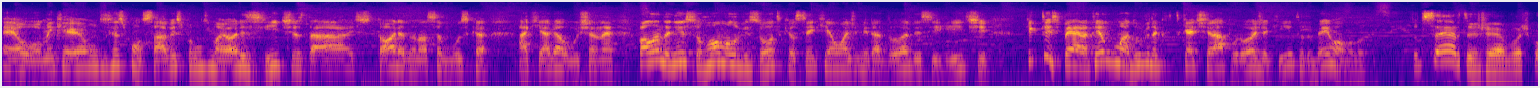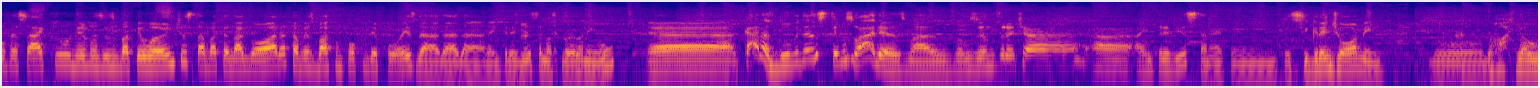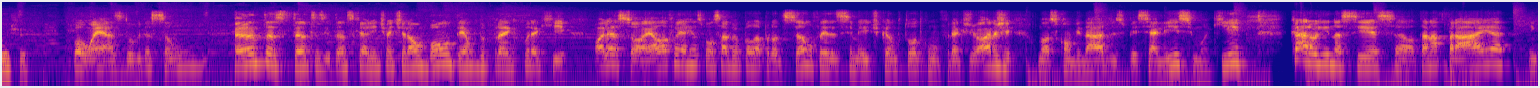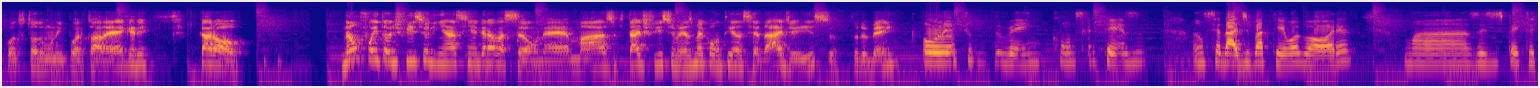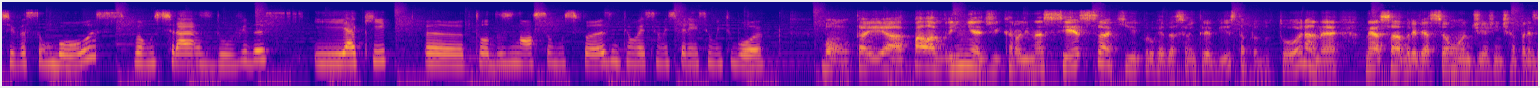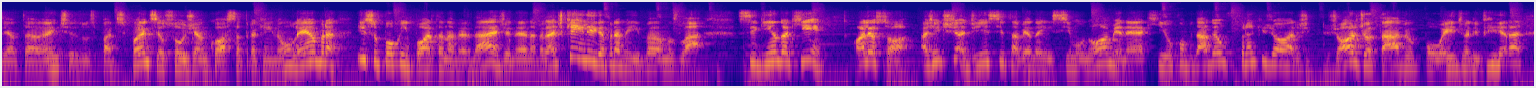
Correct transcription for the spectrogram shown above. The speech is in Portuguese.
É, o homem que é um dos responsáveis por um dos maiores hits da história da nossa música aqui a gaúcha, né? Falando nisso, Rômulo Visotto, que eu sei que é um admirador desse hit, o que, que tu espera? Tem alguma dúvida que tu quer tirar por hoje aqui? Tudo bem, Rômulo? Tudo certo, já vou te confessar que o nervosismo bateu antes, tá batendo agora, talvez bata um pouco depois da, da, da, da entrevista, mas problema nenhum. É, cara, dúvidas temos várias, mas vamos vendo durante a, a, a entrevista, né, com esse grande homem do, do rock gaúcho. Bom, é, as dúvidas são tantas, tantas e tantas que a gente vai tirar um bom tempo do Frank por aqui. Olha só, ela foi a responsável pela produção, fez esse meio de campo todo com o Frank Jorge, nosso convidado especialíssimo aqui. Carolina Cessa, ela tá na praia, enquanto todo mundo em Porto Alegre. Carol, não foi tão difícil alinhar assim a gravação, né? Mas o que tá difícil mesmo é conter a ansiedade, é isso? Tudo bem? Oi, tudo bem, com certeza. Ansiedade bateu agora, mas as expectativas são boas. Vamos tirar as dúvidas. E aqui uh, todos nós somos fãs, então vai ser uma experiência muito boa. Bom, tá aí a palavrinha de Carolina Cessa aqui para o Redação Entrevista, produtora, né? Nessa abreviação onde a gente apresenta antes os participantes. Eu sou o Jean Costa, para quem não lembra. Isso pouco importa, na verdade, né? Na verdade, quem liga para mim? Vamos lá. Seguindo aqui, Olha só, a gente já disse, tá vendo aí em cima o nome, né? Que o convidado é o Frank Jorge. Jorge Otávio Poei de Oliveira,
